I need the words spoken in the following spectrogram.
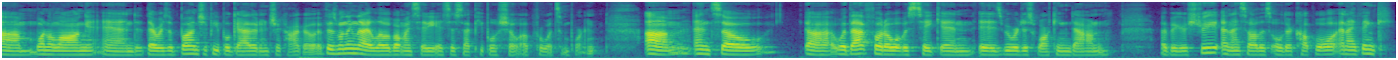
um, went along, and there was a bunch of people gathered in Chicago. If there's one thing that I love about my city, it's just that people show up for what's important. Um, And so uh, with that photo, what was taken is we were just walking down a bigger street, and I saw this older couple, and I think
